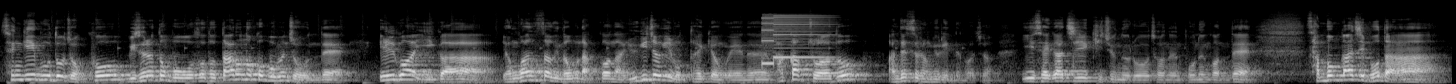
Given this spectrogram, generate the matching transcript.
생기부도 좋고 미술활동 보고서도 따로 놓고 보면 좋은데 1과 2가 연관성이 너무 낮거나 유기적이지 못할 경우에는 각각 좋아도 안 됐을 확률이 있는 거죠. 이 세 가지 기준으로 저는 보는 건데 3번까지보다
